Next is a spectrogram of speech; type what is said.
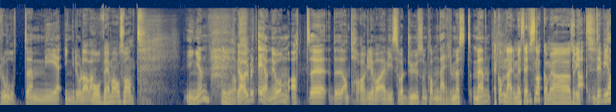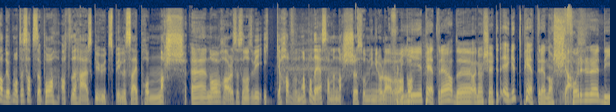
rote med Ingrid Olava. Og hvem av oss vant? Ingen. Ingen Vi har vel blitt enige om at uh, det antagelig var, vis var du som kom nærmest. Men Jeg kom nærmest. Jeg snakka med henne så ja, vidt. det, vi hadde jo på en måte satsa på at det her skulle utspille seg på nach. Uh, nå har det seg sånn at vi ikke havna på det samme nachet som Ingrid Olava var på. Fordi P3 hadde arrangert et eget P3-nach Ja. for de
